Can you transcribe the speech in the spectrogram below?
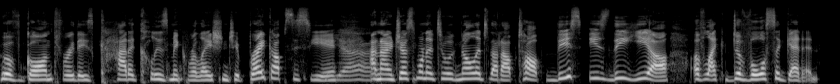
who have gone through these cataclysmic relationship breakups this year. Yeah. And I just wanted to acknowledge that up top. This is the year of like divorce-ageddon.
